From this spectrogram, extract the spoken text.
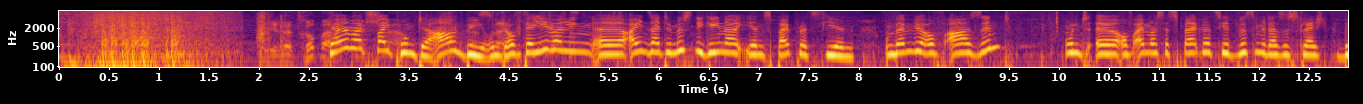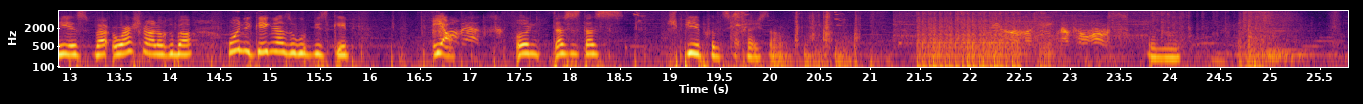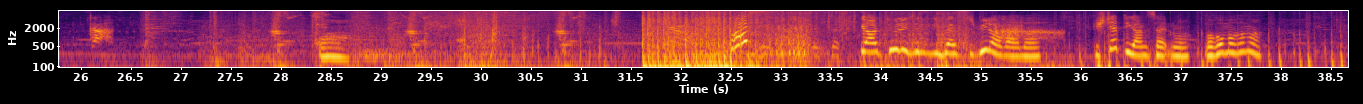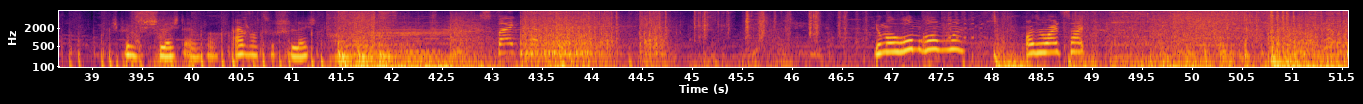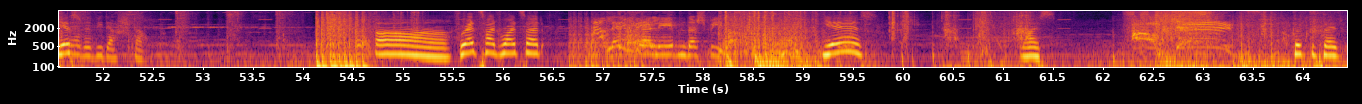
Ihre Truppe. Wir haben immer zwei Punkte, A und B. Und auf der jeweiligen äh, einen Seite müssen die Gegner ihren Spike platzieren. Und wenn wir auf A sind und äh, auf einmal ist der Spike platziert, wissen wir, dass es gleich B ist. Wir rushen alle rüber, holen die Gegner so gut wie es geht. Ja. Und das ist das Spielprinzip, kann ich sagen. Mehrere Gegner voraus. Oh, nee. Da. oh. Was? Ja, natürlich sind die besten Spieler auf einmal. Ich sterbe die ganze Zeit nur. Warum auch immer. Ich bin zu schlecht einfach. Einfach zu schlecht. Spike. Junge, rum, rum. On the right side. Yes. Werde wieder Staub. Ah. Red side, right side. Letzter lebender Spieler. Yes. Nice. Auf geht's! Good geplayed.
